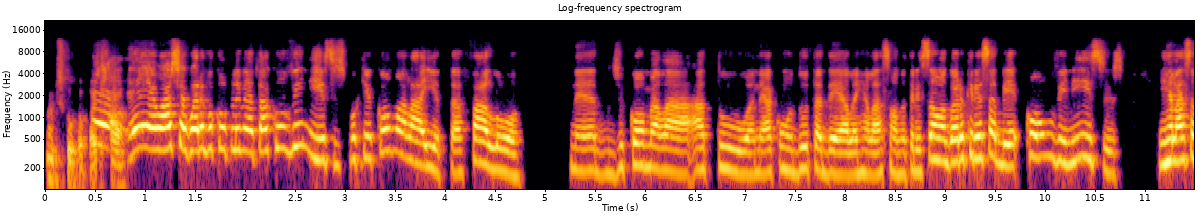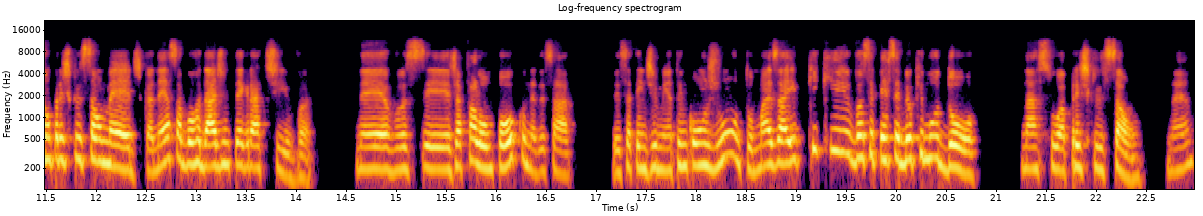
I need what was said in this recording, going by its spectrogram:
Não, desculpa, pode é, falar. É, eu acho que agora eu vou complementar com o Vinícius, porque como a Laíta falou né, de como ela atua, né, a conduta dela em relação à nutrição, agora eu queria saber, com o Vinícius, em relação à prescrição médica, nessa né, abordagem integrativa, né, você já falou um pouco né, dessa desse atendimento em conjunto, mas aí o que, que você percebeu que mudou na sua prescrição, né?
